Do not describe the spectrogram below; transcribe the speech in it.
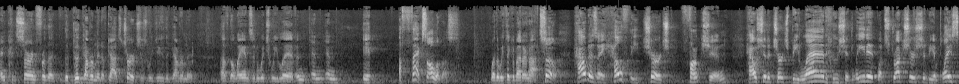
and concern for the, the good government of God's church as we do the government of the lands in which we live. And, and, and it affects all of us, whether we think about it or not. So, how does a healthy church function? How should a church be led? Who should lead it? What structures should be in place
